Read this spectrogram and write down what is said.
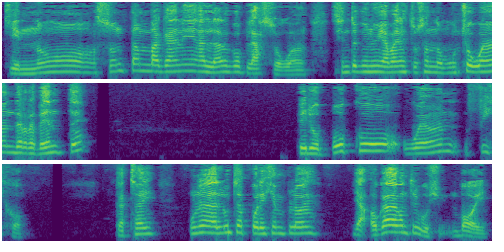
que no son tan bacanes a largo plazo, weón. Siento que New Japan está usando mucho, weón, de repente, pero poco, weón, fijo. ¿Cachai? Una de las luchas, por ejemplo, es, ya, Okada Contribution, voy.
